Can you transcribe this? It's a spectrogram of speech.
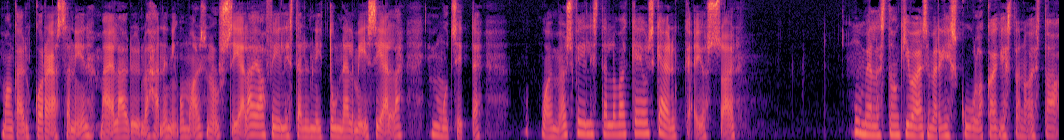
mä oon käynyt Koreassa, niin mä eläydyin vähän niin kuin mä olisin ollut siellä ja fiilistellyt niitä tunnelmia siellä. Mutta sitten voi myös fiilistellä, vaikka ei olisi käynytkään jossain. Mun mielestä on kiva esimerkiksi kuulla kaikista noista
